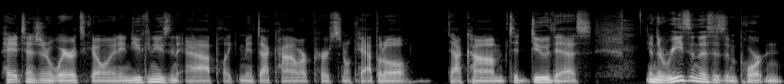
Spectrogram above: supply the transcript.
pay attention to where it's going. And you can use an app like mint.com or personalcapital.com to do this. And the reason this is important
